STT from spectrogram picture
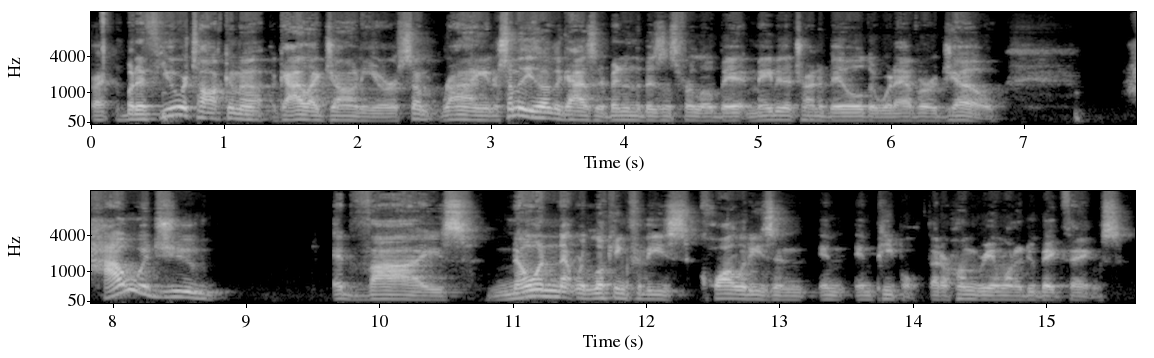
right. But if you were talking to a guy like Johnny or some Ryan or some of these other guys that have been in the business for a little bit and maybe they're trying to build or whatever, Joe, how would you advise knowing that we're looking for these qualities in in in people that are hungry and want to do big things?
